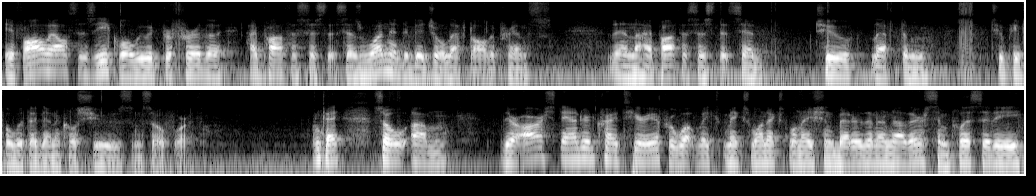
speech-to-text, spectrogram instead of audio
if all else is equal, we would prefer the hypothesis that says one individual left all the prints than the hypothesis that said two left them, two people with identical shoes and so forth. Okay, so um, there are standard criteria for what makes, makes one explanation better than another simplicity,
